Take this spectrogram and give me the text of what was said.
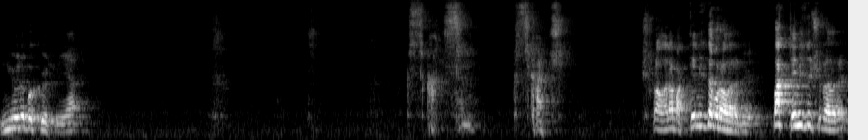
Niye öyle bakıyorsun ya? Kıskançsın. Kıskanç. Şuralara bak. Temizle buraları diyor. Bak temizle şuraları.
